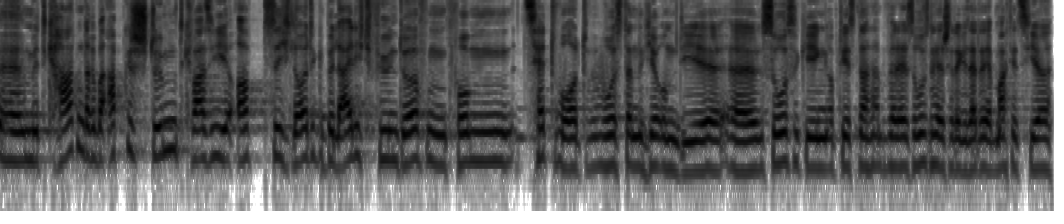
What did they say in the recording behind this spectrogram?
äh, mit Karten darüber abgestimmt, quasi, ob sich Leute beleidigt fühlen dürfen vom Z-Wort, wo es dann hier um die äh, Soße ging, ob die jetzt nach, der Soßenhersteller gesagt hat, er macht jetzt hier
